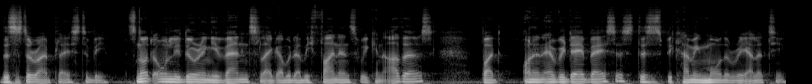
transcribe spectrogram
this is the right place to be. It's not only during events like Abu Dhabi Finance Week and others, but on an everyday basis, this is becoming more the reality.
